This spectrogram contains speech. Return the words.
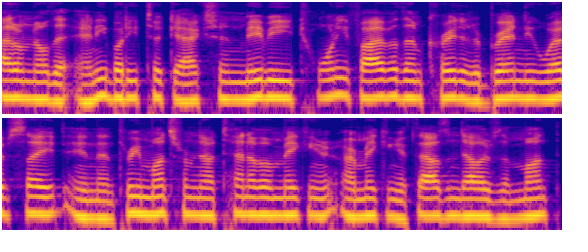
I don't know that anybody took action. Maybe 25 of them created a brand new website and then three months from now, 10 of them making, are making a thousand dollars a month.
